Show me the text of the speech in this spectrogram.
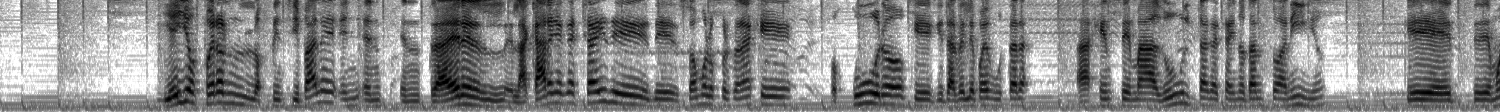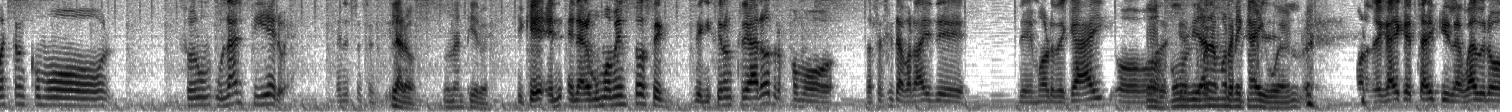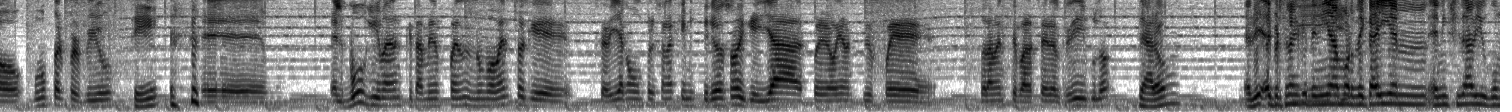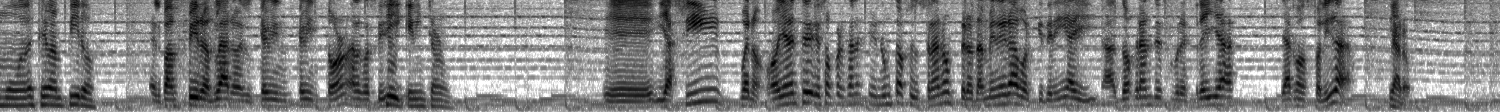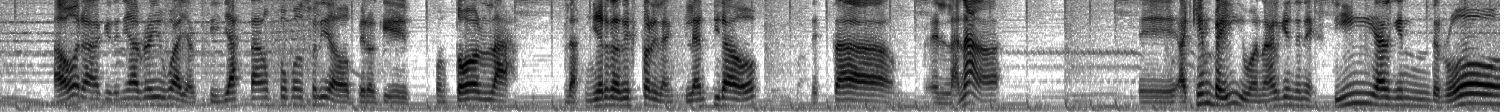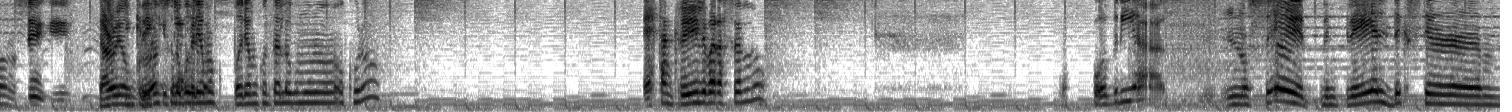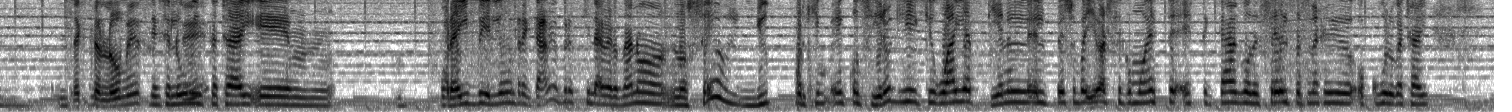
Y ellos fueron los principales en, en, traer la carga, ¿cachai? De, de, somos los personajes oscuros, que, que tal vez le pueden gustar a, a gente más adulta, ¿cachai? No tanto a niños que te demuestran como son un, antihéroe en ese sentido. Claro, un antihéroe. Y que en, algún momento se, quisieron crear otros, como, no sé si te acordáis de, de Mordecai o... Oh, ¿Cómo olvidar a Mordecai, weón? Mordecai que está ahí, que la weá duró un per view. Sí. Eh, el Boogeyman, que también fue en un momento que se veía como un personaje misterioso y que ya después obviamente fue solamente para hacer el ridículo. Claro. El, personaje que tenía Mordecai en, en ECW como este vampiro. El vampiro, claro, el Kevin, Kevin Thorne, algo así. Sí, Kevin Thorne. Eh, y así, bueno, obviamente esos personajes nunca funcionaron, pero también era porque tenía ahí a dos grandes superestrellas ya consolidadas. Claro. Ahora que tenía a Bray Wyatt, que ya está un poco consolidado, pero que con todas las, las mierdas de storyline que le han tirado, está en la nada. Eh, ¿A quién veí? Bueno, ¿Alguien de NXT? ¿Alguien de Raw? No sé. ¿qué, Carrion ¿Quién crees Cross, que ¿solo puede podríamos, podríamos contarlo como uno oscuro? ¿Es tan creíble para hacerlo? Podría, no sé, entre él, Dexter. Dexter Loomis. Dexter Loomis, sí. ¿cachai? Eh, por ahí vería un recambio, pero es que la verdad no, no sé. Yo, por ejemplo, eh, considero que, que Wyatt tiene el, el peso para llevarse como este, este cargo de ser el personaje oscuro, ¿cachai?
